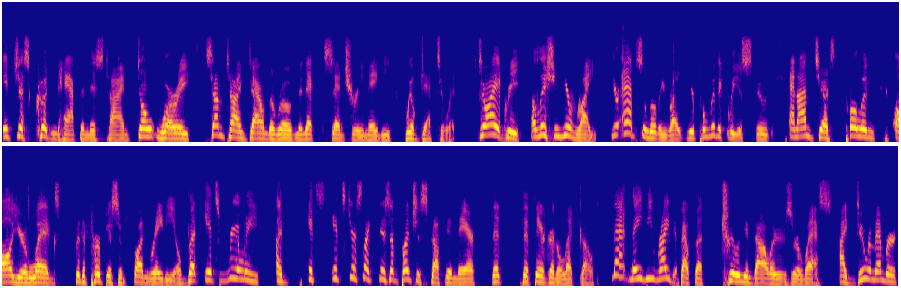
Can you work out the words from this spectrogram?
it just couldn't happen this time. Don't worry. Sometime down the road in the next century, maybe we'll get to it. So I agree. Alicia, you're right. You're absolutely right. You're politically astute. And I'm just pulling all your legs for the purpose of fun radio. But it's really a it's it's just like there's a bunch of stuff in there that that they're going to let go. Matt may be right about the trillion dollars or less. I do remember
